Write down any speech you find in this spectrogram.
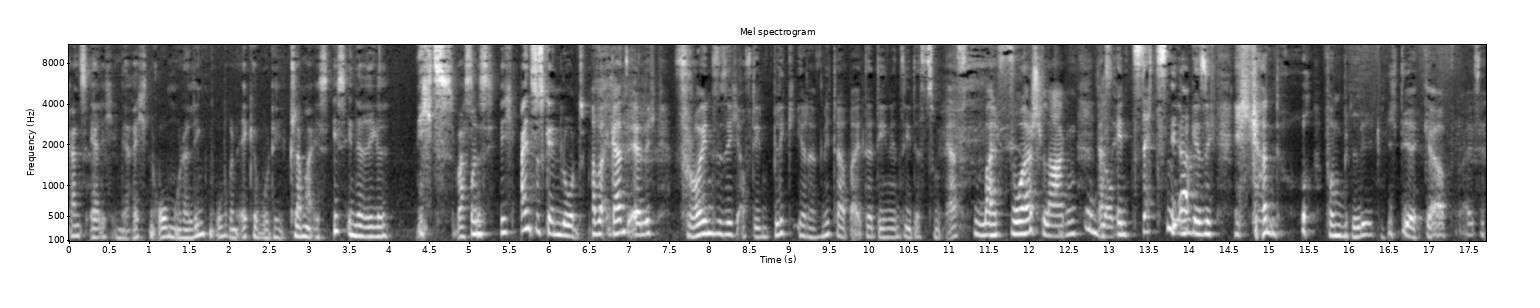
Ganz ehrlich, in der rechten oben oder linken oberen Ecke, wo die Klammer ist, ist in der Regel nichts, was und sich einzuscannen lohnt. Aber ganz ehrlich, freuen Sie sich auf den Blick Ihrer Mitarbeiter, denen Sie das zum ersten Mal vorschlagen. Das Entsetzen ja. im Gesicht. Ich kann doch vom Beleg nicht die Ecke abreißen.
